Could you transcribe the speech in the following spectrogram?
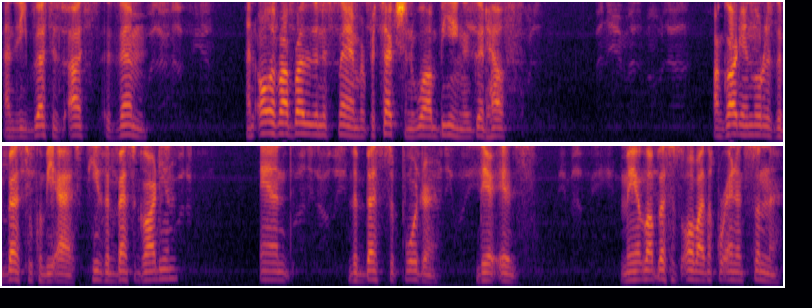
and that He blesses us, them, and all of our brothers in Islam with protection, well-being, and good health. Our guardian Lord is the best who can be asked. He's the best guardian and the best supporter there is. May Allah bless us all by the Quran and Sunnah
